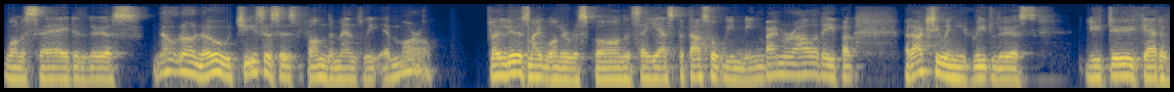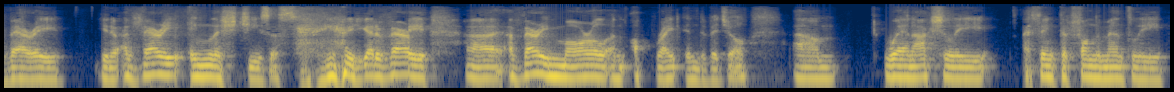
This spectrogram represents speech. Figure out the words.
want to say to Lewis, no, no, no, Jesus is fundamentally immoral. Now, Lewis might want to respond and say, yes, but that's what we mean by morality. But, but actually, when you read Lewis, you do get a very, you know, a very English Jesus. you get a very, uh, a very moral and upright individual. Um, when actually, I think that fundamentally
